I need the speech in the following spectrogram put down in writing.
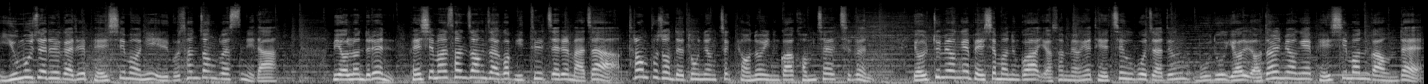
유무죄를 가릴 배심원이 일부 선정됐습니다. 미 언론들은 배심원 선정 작업 이틀째를 맞아 트럼프 전 대통령 측 변호인과 검찰 측은 12명의 배심원과 6명의 대체 후보자 등 모두 18명의 배심원 가운데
